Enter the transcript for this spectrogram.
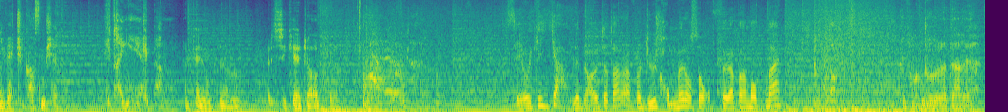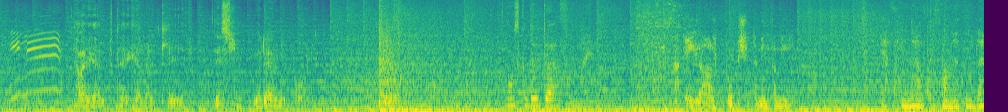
Jeg vet ikke hva som skjedde. Jeg trenger hjelp jeg kan med det nå? Jeg risikerte alt for det. Ser jo ikke jævlig bra ut, dette her. For du kommer og så oppfører deg på den måten der. Hva faen tror du dette her er? Jeg har hjulpet deg hele ditt liv. Det er slutt med det nå, Pål. Nå skal du dø for meg. At jeg gjør alt for å beskytte min familie. Jeg finner alltid sannheten, Ole.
